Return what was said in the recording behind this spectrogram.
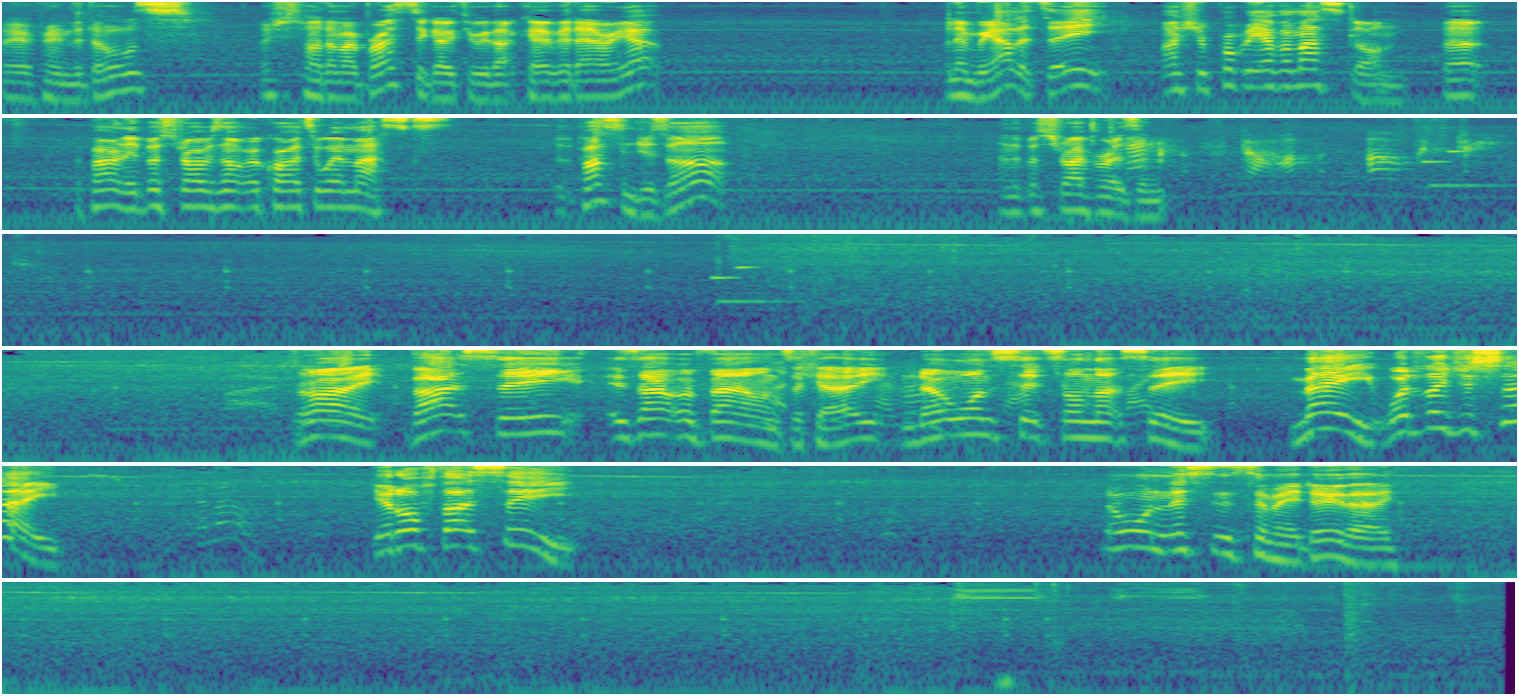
by opening the doors. I just holding my breath to go through that COVID area. Well, in reality, I should probably have a mask on, but apparently bus drivers aren't required to wear masks. But the passengers are, and the bus driver isn't. Stop, Oak Street. Right, that seat is out of bounds, okay? No one sits on that seat. May, what did I just say? Hello. Get off that seat. No one listens to me, do they?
